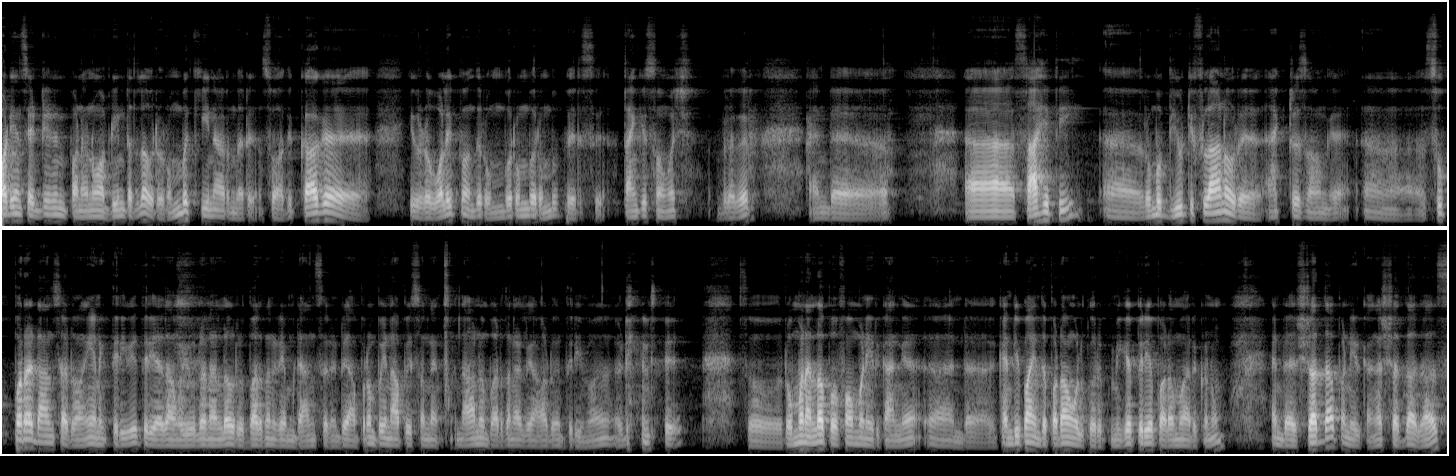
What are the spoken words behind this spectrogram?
ஆடியன்ஸ் என்டர்டெயின் பண்ணணும் அப்படின்றதுல அவர் ரொம்ப கீனாக இருந்தார். ஸோ அதுக்காக இவரோட உழைப்பு வந்து ரொம்ப ரொம்ப ரொம்ப பெருசு. Thank you so much brother and Sahithi ரொம்ப பியூட்டிஃபுல்லான ஒரு ஆக்ட்ரஸ் அவங்க. சூப்பராக டான்ஸ் ஆடுவாங்க. எனக்கு தெரியவே தெரியாது. அவங்க இவ்வளோ நல்ல ஒரு பரதநாட்டியம் டான்ஸர்ன்ட்டு அப்புறம் போய் நான் போய் சொன்னேன் நானும் பரதநாட்டியம் ஆடுவேன் தெரியுமா? அப்படின்ட்டு. ஸோ ரொம்ப நல்லா பெர்ஃபார்ம் பண்ணியிருக்காங்க. அண்ட் கண்டிப்பாக இந்த படம் அவங்களுக்கு ஒரு மிகப்பெரிய படமாக இருக்கணும். அண்ட் ஸ்ரத்தா பண்ணியிருக்காங்க. ஸ்ரத்தா தாஸ்.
